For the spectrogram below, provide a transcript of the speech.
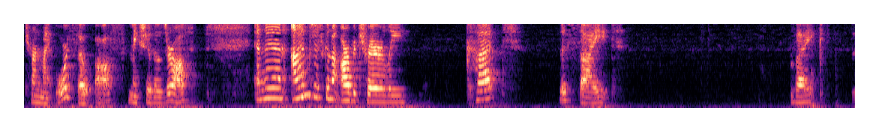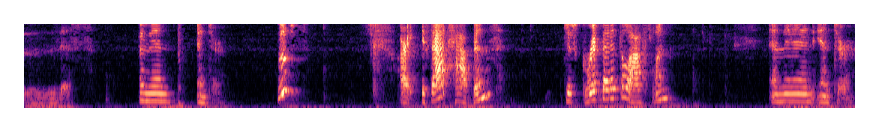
turn my ortho off, make sure those are off. And then I'm just going to arbitrarily cut the site like this and then enter. Oops. All right, if that happens, just grip edit the last one and then enter,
